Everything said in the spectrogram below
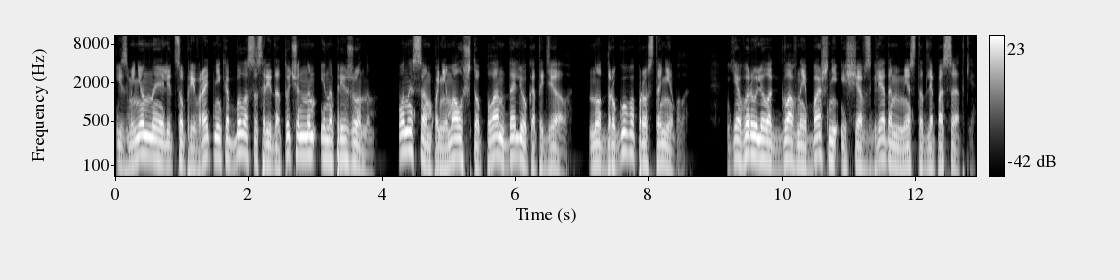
Измененное лицо привратника было сосредоточенным и напряженным. Он и сам понимал, что план далек от идеала, но другого просто не было. Я вырулила к главной башне, ища взглядом место для посадки.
